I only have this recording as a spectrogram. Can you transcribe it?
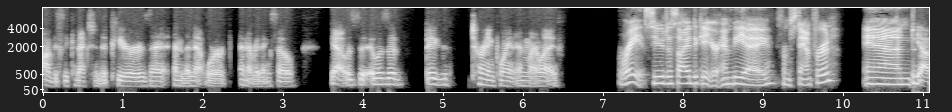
obviously connection to peers and, and the network and everything. So yeah, it was it was a big turning point in my life. Great. So you decided to get your MBA from Stanford. And yeah.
